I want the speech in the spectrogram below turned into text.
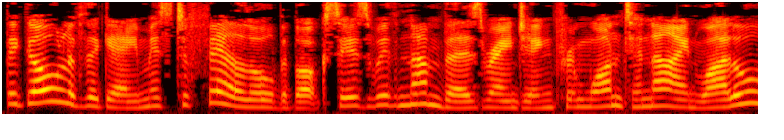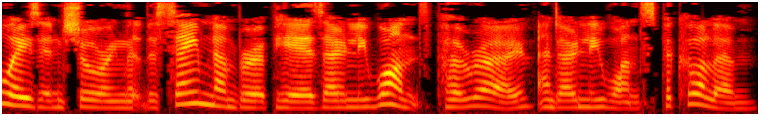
The goal of the game is to fill all the boxes with numbers ranging from 1 to 9 while always ensuring that the same number appears only once per row, and only once per column,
